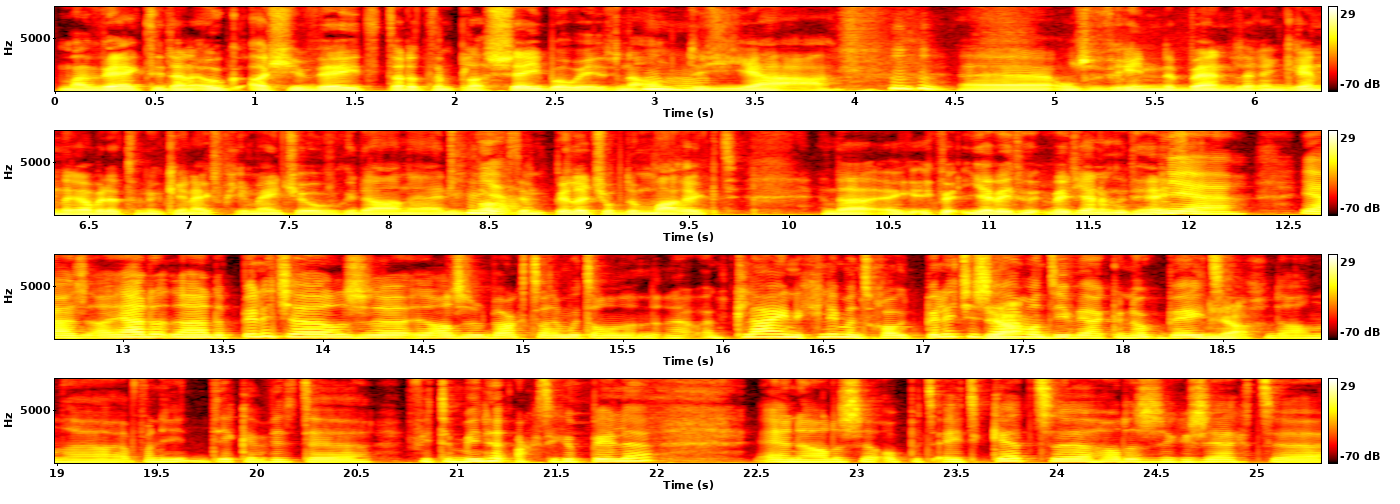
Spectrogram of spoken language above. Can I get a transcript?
maar werkt het dan ook als je weet dat het een placebo is? Nou, Mhm. dus ja. Eh, onze vrienden Bendler en Grinder hebben daar toen een keer een experimentje over gedaan. Hè? Die brachten Ja. een pilletje op de markt. En daar, ik, ik, jij weet, weet jij nog hoe het heet? Ja, ja, ja de, nou, de pilletje ze, hadden ze bedacht, dan moet dan een, een klein glimmend rood pilletje zijn, Ja. want die werken nog beter Ja. dan eh, van die dikke witte vitamine-achtige pillen. En dan hadden ze op het etiket eh, hadden ze gezegd eh,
